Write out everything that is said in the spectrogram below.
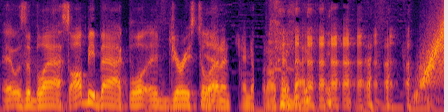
It was a blast. I'll be back. Well, uh, jury's still yeah. out on China, but I'll come back.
